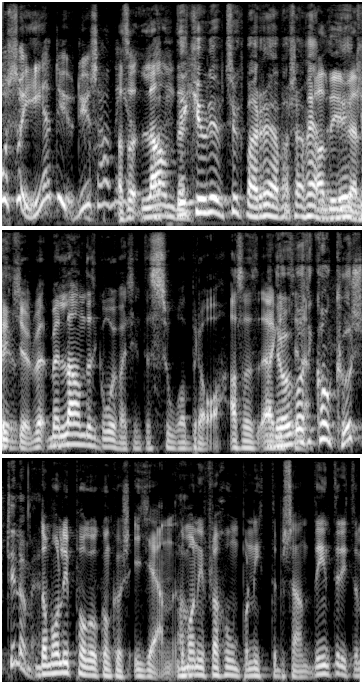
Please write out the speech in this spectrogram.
Och så är det ju, det är ju sanningen. Alltså Det är landet... kul uttryck, bara rövarsamhälle. Ja, det är väldigt kul. Men, men landet går ju faktiskt inte så bra. Alltså, Det har gått i konkurs till och med. De håller ju på att gå i konkurs igen. De har en inflation på 90%. Det är inte riktigt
